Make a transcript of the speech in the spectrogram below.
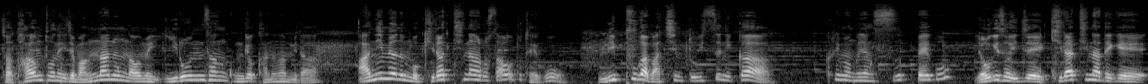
자, 다음 턴에 이제 망나뇽 나오면 이론상 공격 가능합니다. 아니면은 뭐 기라티나로 싸워도 되고, 리프가 마침 또 있으니까, 크리만 그냥 쓱 빼고, 여기서 이제 기라티나 덱에,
